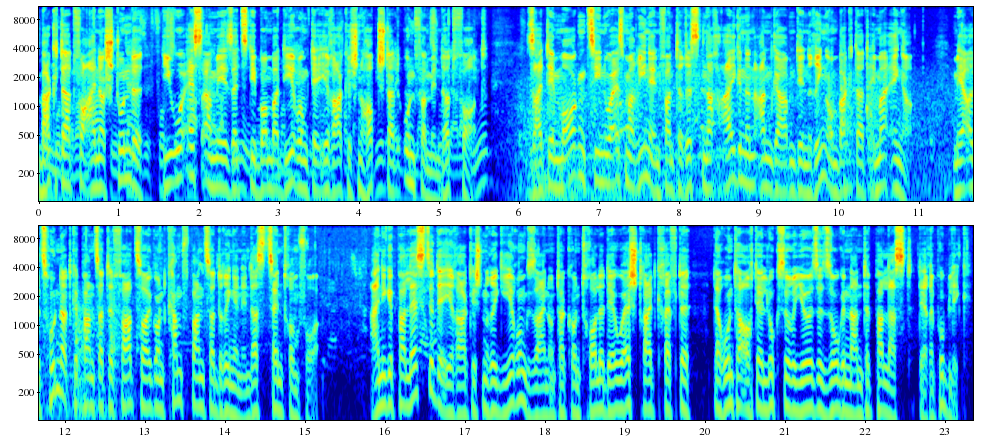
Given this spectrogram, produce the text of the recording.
Bagdad vor einer Stunde. Die US-Armee setzt die Bombardierung der irakischen Hauptstadt unvermindert fort. Seit dem Morgen ziehen US-Marineinfanteristen nach eigenen Angaben den Ring um Bagdad immer enger. Mehr als 100 gepanzerte Fahrzeuge und Kampfpanzer dringen in das Zentrum vor. Einige Paläste der irakischen Regierung seien unter Kontrolle der US-Streitkräfte darunter auch der luxuriöse sogenannte Palast der Republik.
